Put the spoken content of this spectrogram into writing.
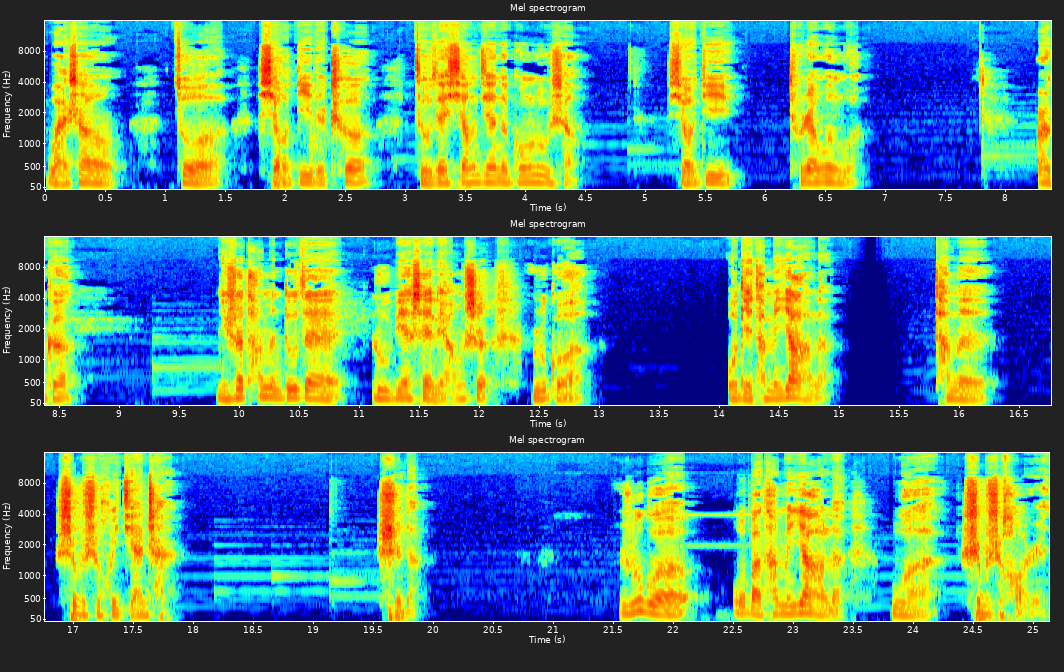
晚上。坐小弟的车走在乡间的公路上，小弟突然问我：“二哥，你说他们都在路边晒粮食，如果我给他们压了，他们是不是会减产？”“是的。”“如果我把他们压了，我是不是好人？”“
